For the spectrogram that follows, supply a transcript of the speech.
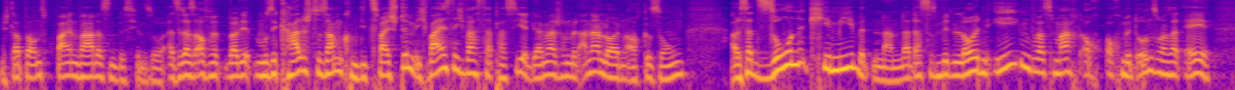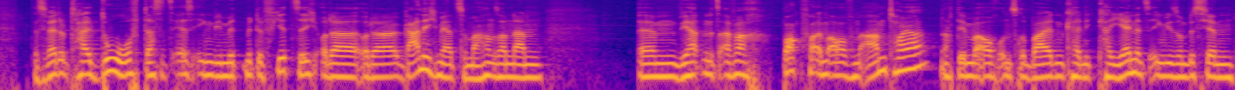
Und ich glaube, bei uns beiden war das ein bisschen so. Also, das auch, weil wir musikalisch zusammenkommen, die zwei Stimmen. Ich weiß nicht, was da passiert. Wir haben ja schon mit anderen Leuten auch gesungen. Aber es hat so eine Chemie miteinander, dass es mit den Leuten irgendwas macht, auch, auch mit uns. Und man sagt, ey, das wäre total doof, das jetzt erst irgendwie mit Mitte 40 oder, oder gar nicht mehr zu machen, sondern ähm, wir hatten jetzt einfach Bock, vor allem auch auf ein Abenteuer, nachdem wir auch unsere beiden Karri- Karrieren jetzt irgendwie so ein bisschen,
